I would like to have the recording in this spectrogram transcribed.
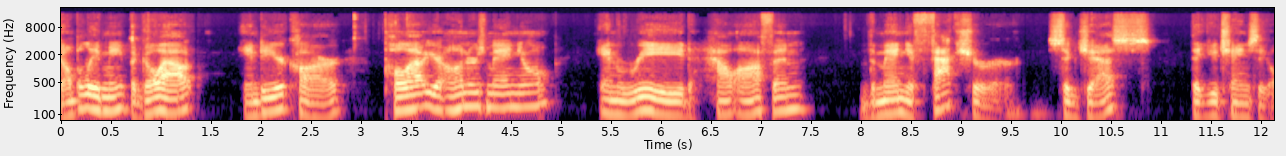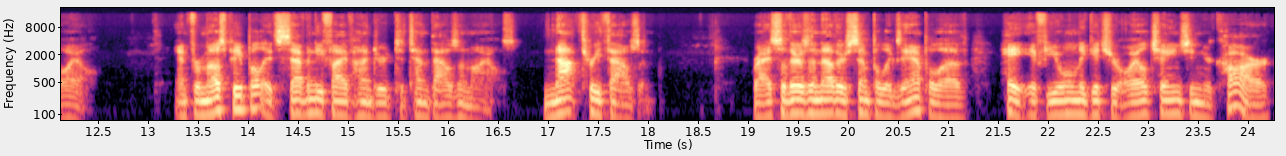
don't believe me but go out into your car pull out your owner's manual and read how often the manufacturer suggests that you change the oil. And for most people, it's 7,500 to 10,000 miles, not 3,000. Right. So there's another simple example of hey, if you only get your oil changed in your car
